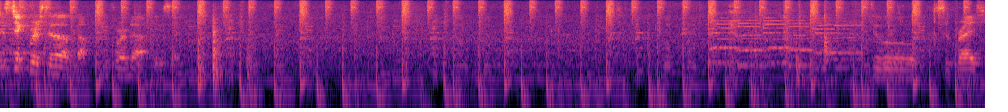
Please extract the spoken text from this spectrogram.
Let's check first the laptop before the inside. Surprise.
